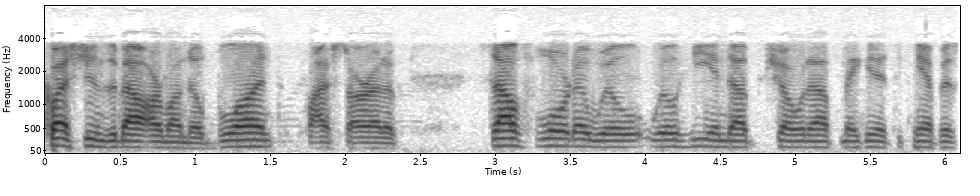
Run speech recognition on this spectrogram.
questions about Armondo Blount, five star out of South Florida. Will will he end up showing up, making it to campus,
